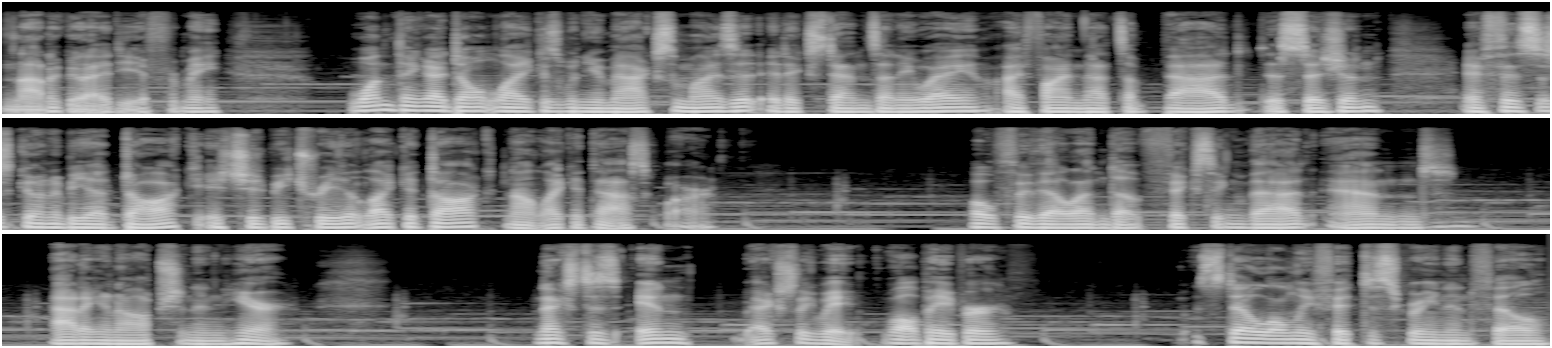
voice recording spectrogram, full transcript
not a good idea for me. One thing i don't like is when you maximize it it extends anyway. I find that's a bad decision if this is going to be a dock, it should be treated like a dock, not like a taskbar. Hopefully they'll end up fixing that and adding an option in here. Next is in, actually wait, wallpaper. Still only fit to screen and fill.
